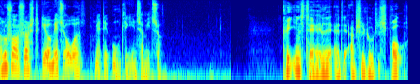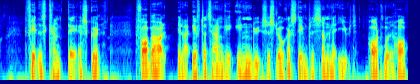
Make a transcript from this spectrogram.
Og nu får først Geomets ordet med det ugentlige intermezzo. Krigens tale er det absolute sprog. Fælles kampdag er skøn. Forbehold eller eftertanke inden lyset slukker stemples som naivt. Hårdt mod hårdt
